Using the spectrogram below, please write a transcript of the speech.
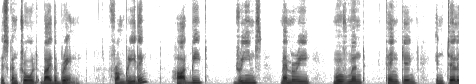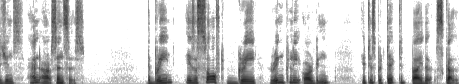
is controlled by the brain, from breathing, heartbeat, dreams, memory, movement, thinking, intelligence, and our senses. The brain is a soft, grey, wrinkly organ. It is protected by the skull.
